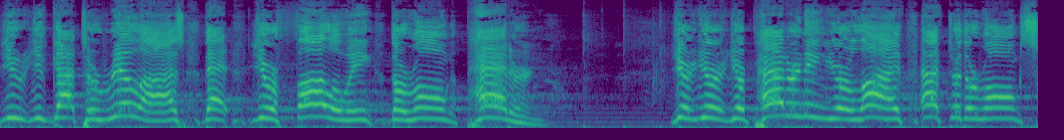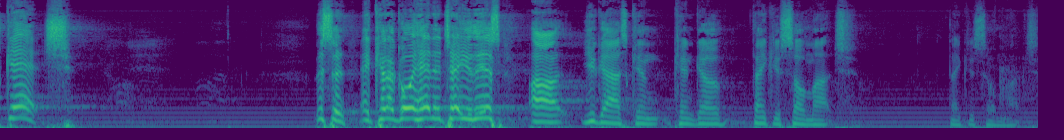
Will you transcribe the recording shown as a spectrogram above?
you, you've got to realize that you're following the wrong pattern. You're, you're, you're patterning your life after the wrong sketch. Listen, and can I go ahead and tell you this? Uh, you guys can, can go. Thank you so much. Thank you so much.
